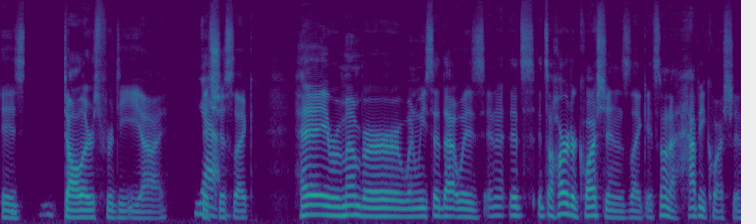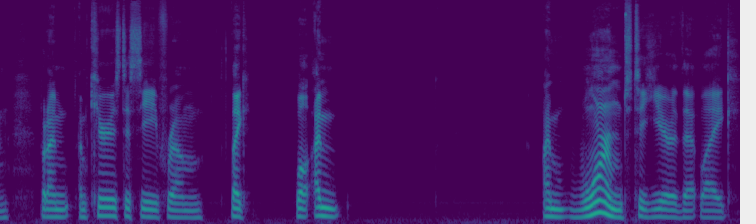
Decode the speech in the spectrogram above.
is dollars for DEI. Yeah. It's just like, hey, remember when we said that was and it's it's a harder question. It's like it's not a happy question, but I'm I'm curious to see from like well, I'm I'm warmed to hear that like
